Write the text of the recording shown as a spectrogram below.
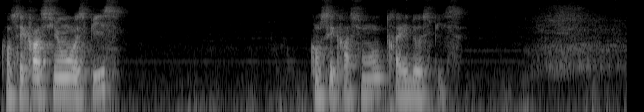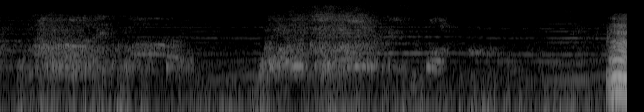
Consécration, hospice. Consécration, trade, hospice. Hmm.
